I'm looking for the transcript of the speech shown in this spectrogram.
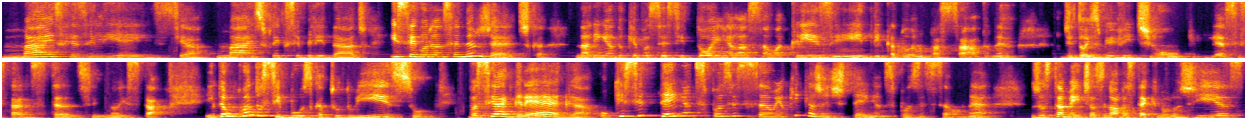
mais resiliência, mais flexibilidade e segurança energética, na linha do que você citou em relação à crise hídrica do ano passado, né? De 2021, que pudesse estar distante, não está. Então, quando se busca tudo isso, você agrega o que se tem à disposição. E o que, que a gente tem à disposição, né? Justamente as novas tecnologias,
